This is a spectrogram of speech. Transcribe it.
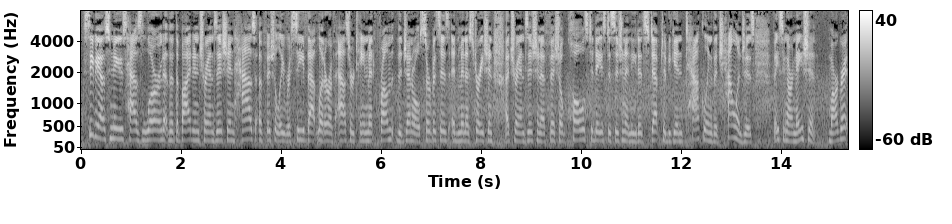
CBS News has learned that the Biden transition has officially received that letter of ascertainment from the General Services Administration. A transition official calls today's decision a needed step to begin tackling the challenges facing our nation. Margaret?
